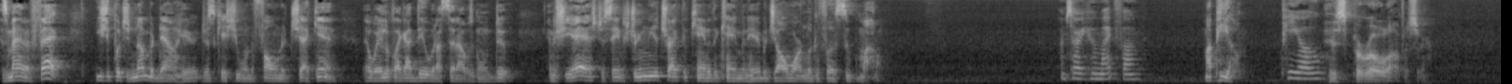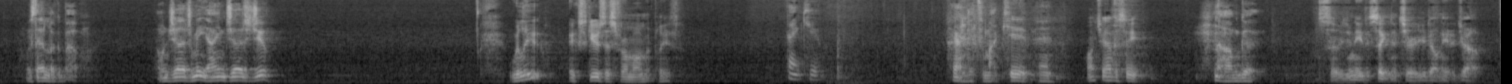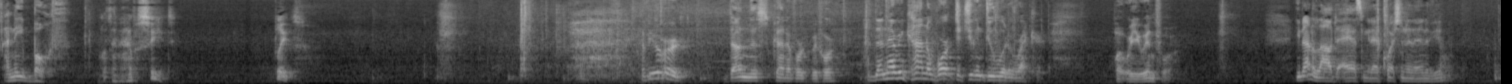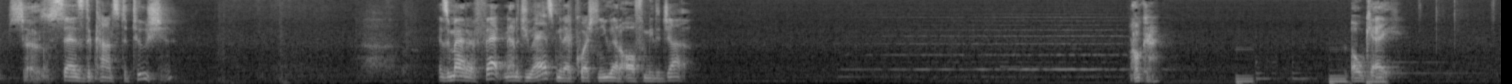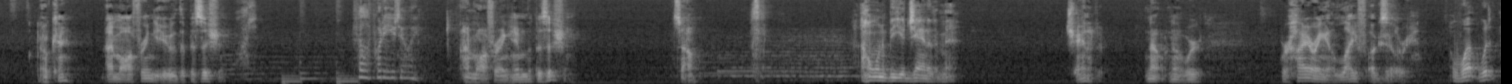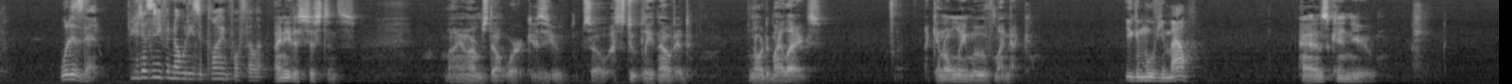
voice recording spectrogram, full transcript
As a matter of fact, you should put your number down here just in case you want to phone or check in. That way it looked like I did what I said I was going to do. And if she asks, just say an extremely attractive candidate came in here, but y'all weren't looking for a supermodel. I'm sorry, who might phone? My PO. P.O. His parole officer. What's that look about? Don't judge me. I ain't judged you. Will you excuse us for a moment, please? Thank you. I gotta get to my kid, man. Why don't you have a seat? No, I'm good. So you need a signature, you don't need a job. I need both. Well, then have a seat. Please. Have you ever done this kind of work before? I've done every kind of work that you can do with a record. What were you in for? You're not allowed to ask me that question in an interview. Says. Says the Constitution. As a matter of fact, now that you asked me that question, you gotta offer me the job. Okay. Okay. Okay. I'm offering you the position. What? Philip, what are you doing? I'm offering him the position. So, I don't wanna be your janitor, man. janitor. No, no, we're we're hiring a life auxiliary. What what what is that? He doesn't even know what he's applying for, Philip. I need assistance. My arms don't work, as you so astutely noted, nor do my legs. I can only move my neck, You can move your mouth. as can you.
